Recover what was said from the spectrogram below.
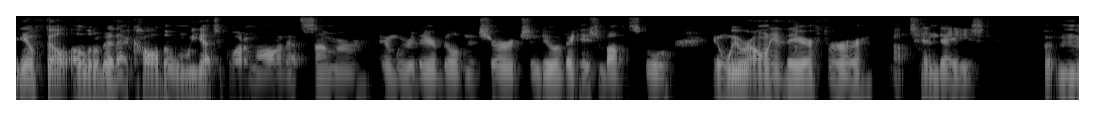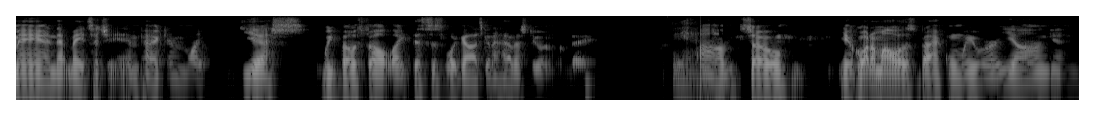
you know, felt a little bit of that call. But when we got to Guatemala that summer and we were there building a church and doing vacation Bible school, and we were only there for about 10 days, but man, that made such an impact. And like, yes, we both felt like this is what God's going to have us doing one day. Yeah. Um, so, you know, Guatemala was back when we were young and,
